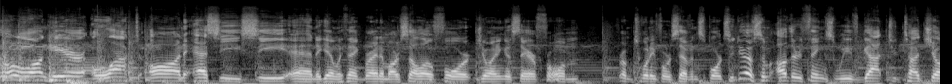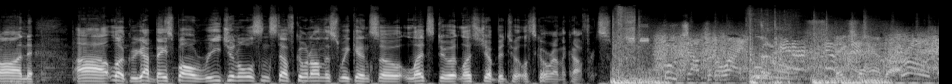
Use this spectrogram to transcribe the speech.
Right, roll along here, locked on SEC. And again, we thank Brandon Marcello for joining us there from from 24 7 Sports. We do have some other things we've got to touch on. Uh, look, we got baseball regionals and stuff going on this weekend, so let's do it. Let's jump into it. Let's go around the conference. Boots out to the right. Takes the handoff.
